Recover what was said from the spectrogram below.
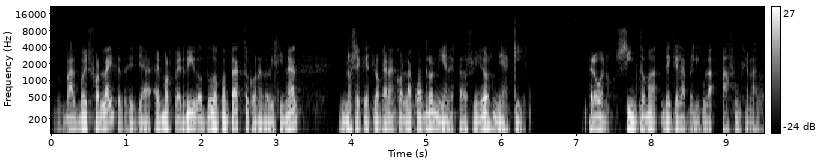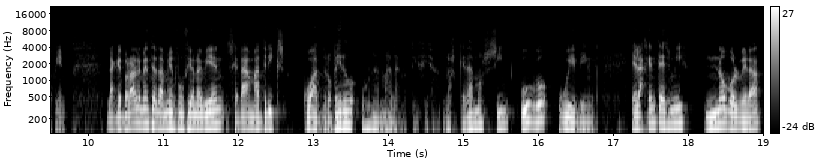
Bad Boys for Life, es decir, ya hemos perdido todo contacto con el original. No sé qué es lo que harán con la 4 ni en Estados Unidos ni aquí. Pero bueno, síntoma de que la película ha funcionado bien. La que probablemente también funcione bien será Matrix 4, pero una mala noticia. Nos quedamos sin Hugo Weaving. El agente Smith no volverá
